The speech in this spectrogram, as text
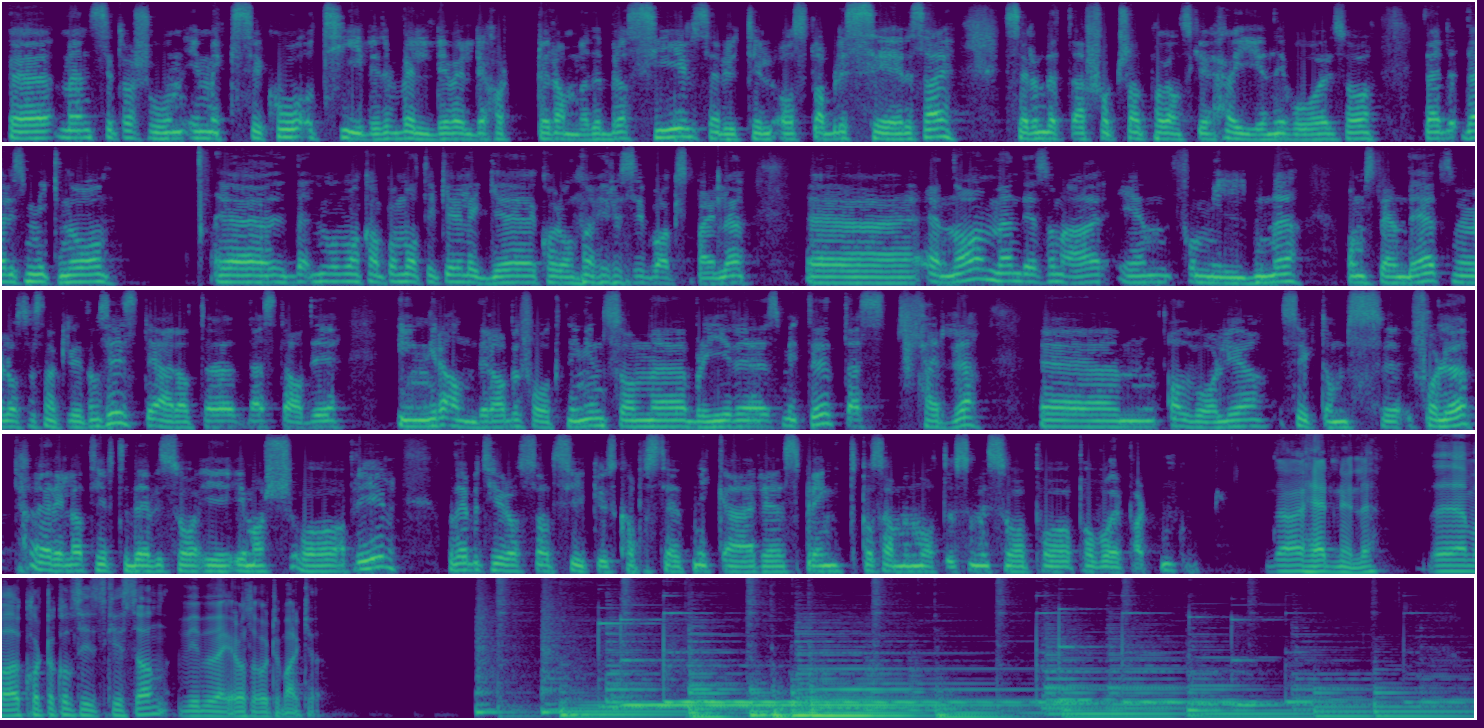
Eh, men situasjonen i Mexico og tidligere veldig veldig hardt rammede Brasil ser ut til å stabilisere seg, selv om dette er fortsatt på ganske høye nivåer. Så det er, det er liksom ikke noe eh, Man kan på en måte ikke legge koronaviruset i bakspeilet eh, ennå, men det som er en formildende omstendighet, som vi vil også snakke litt om sist, det er at eh, det er stadig yngre andel av befolkningen som blir smittet. Det er færre alvorlige sykdomsforløp relativt til det vi så i, i, mars og april. Og Det betyr også at sykehuskapasiteten ikke er eh, sprengt på samme måte som vi så på, på vårparten. Det er helt nydelig. Det var kort og konsist, Kristian. Vi beveger oss over til markedet.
